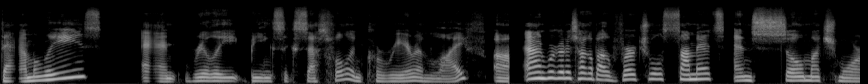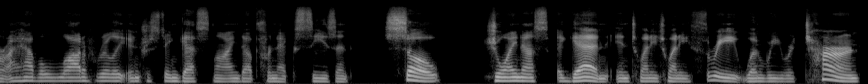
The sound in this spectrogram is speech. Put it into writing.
families and really being successful in career and life. Um, and we're going to talk about virtual summits and so much more. I have a lot of really interesting guests lined up for next season. So join us again in 2023 when we return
